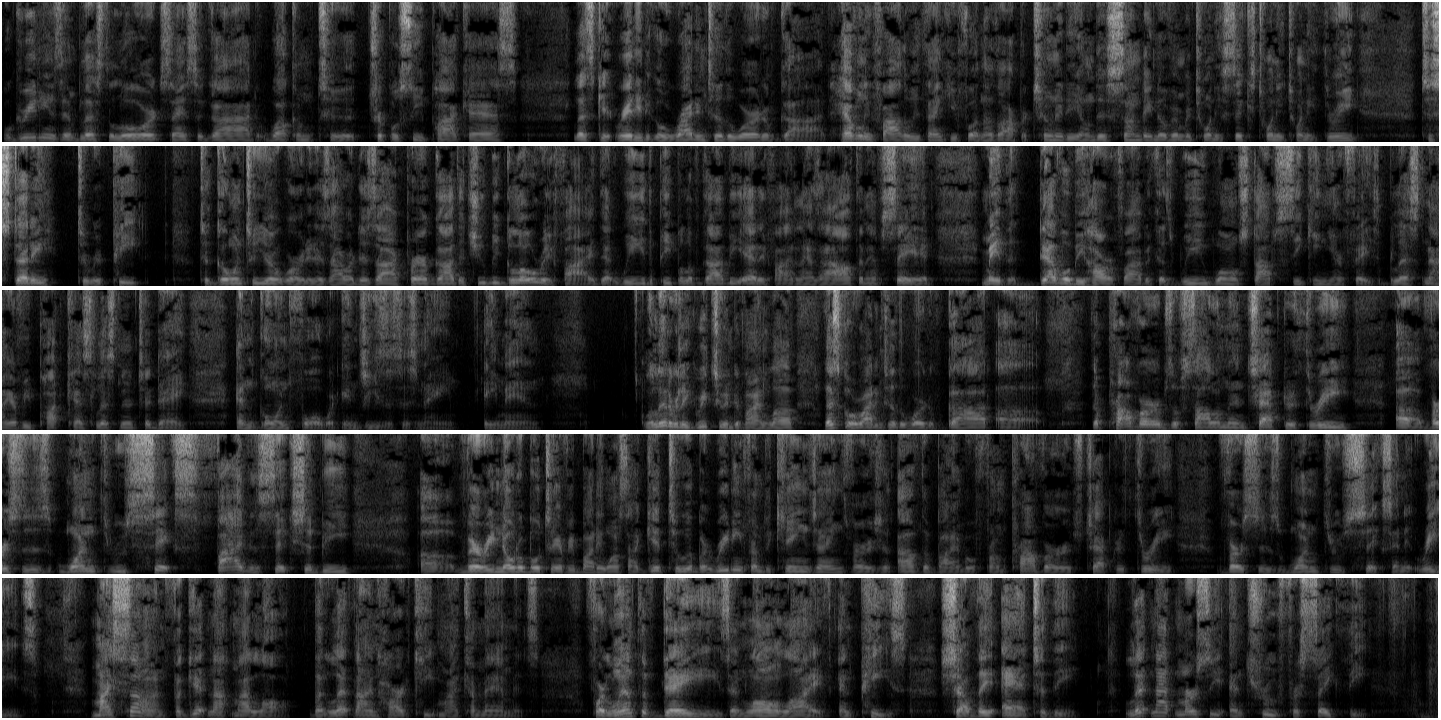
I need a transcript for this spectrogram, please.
Well, greetings and bless the Lord, saints of God. Welcome to Triple C Podcast. Let's get ready to go right into the Word of God. Heavenly Father, we thank you for another opportunity on this Sunday, November 26, 2023, to study, to repeat, to go into your word. It is our desire, prayer, God, that you be glorified, that we, the people of God, be edified. And as I often have said, may the devil be horrified because we won't stop seeking your face. Bless now every podcast listener today and going forward. In Jesus' name, amen. We'll literally greet you in divine love. Let's go right into the word of God. Uh, the Proverbs of Solomon, chapter 3 uh, verses 1 through 6, 5 and 6 should be uh, very notable to everybody once I get to it. But reading from the King James Version of the Bible from Proverbs chapter 3, verses 1 through 6, and it reads My son, forget not my law, but let thine heart keep my commandments. For length of days and long life and peace shall they add to thee. Let not mercy and truth forsake thee.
